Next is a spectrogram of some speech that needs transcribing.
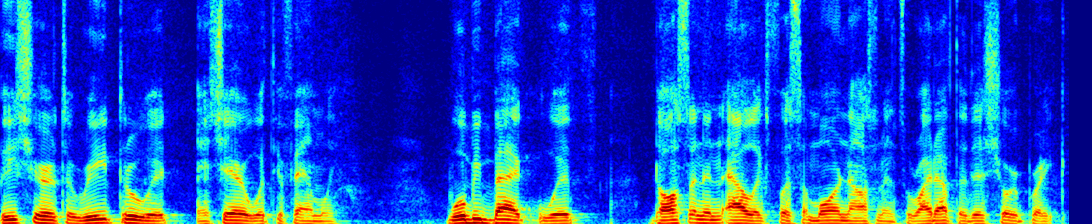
Be sure to read through it and share it with your family. We'll be back with Dawson and Alex for some more announcements right after this short break.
